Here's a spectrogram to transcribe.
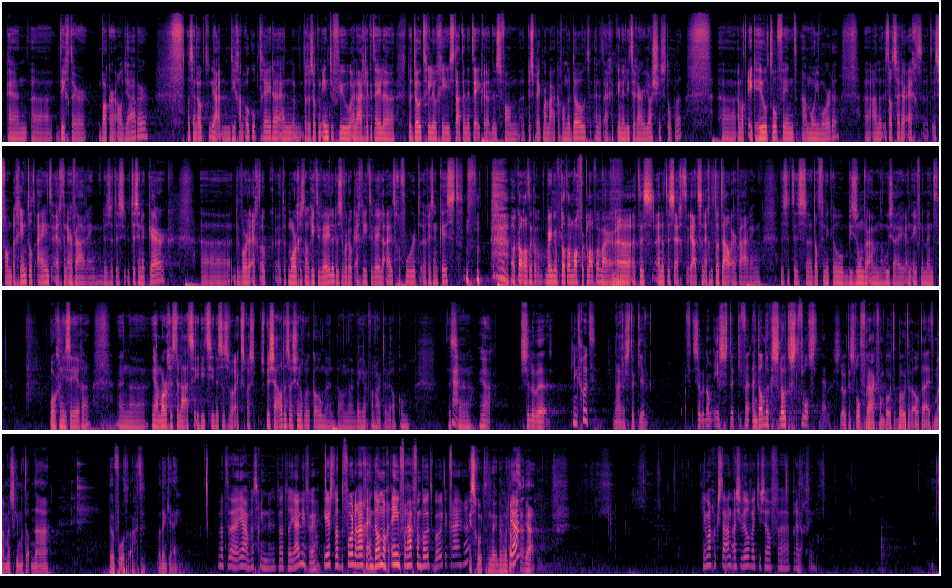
En eh, dichter Bakker Al-Jaber. Dat zijn ook, ja, die gaan ook optreden en er is ook een interview. En eigenlijk het hele, de doodtrilogie staat in het teken dus van het bespreekbaar maken van de dood. En het eigenlijk in een literair jasje stoppen. En wat ik heel tof vind aan mooie woorden, eh, aan het, is dat zij er echt, het is van begin tot eind echt een ervaring. Dus het is, het is in een kerk. Eh, er worden echt ook, het, morgen is dan rituelen, dus er worden ook echt rituelen uitgevoerd. Er is een kist. ik, kan altijd, ik weet niet of ik dat al mag verklappen, maar eh, het is, en het is echt, ja, het is een echt een totaalervaring. Dus het is, dat vind ik heel bijzonder aan hoe zij een evenement organiseren. En ja, morgen is de laatste editie, dus dat is wel extra speciaal. Dus als je nog wil komen, dan ben je van harte welkom. Dus Ja. ja, ja. Zullen we Klinkt goed. naar een stukje... Zullen we dan eerst een stukje van... En dan de gesloten slot... We hebben een gesloten slotvraag van Boter Boter altijd. Maar misschien moet dat na de voordracht. Wat denk jij? Wat, eh, ja, misschien, eh, wat wil jij liever? Eerst wat voordragen en dan nog één vraag van boter boter krijgen? Is goed, nee, dan moet Ja? dat. Ja? Je mag ook staan als je wil wat je zelf eh, prettig Ja. vindt.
